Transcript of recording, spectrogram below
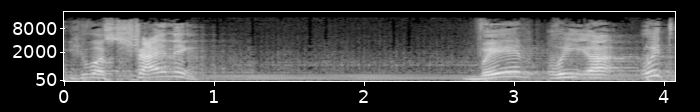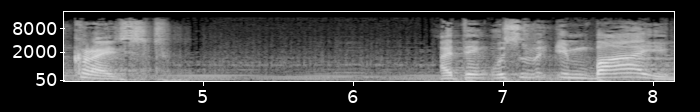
he was shining. When we are with Christ, I think we should imbibe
